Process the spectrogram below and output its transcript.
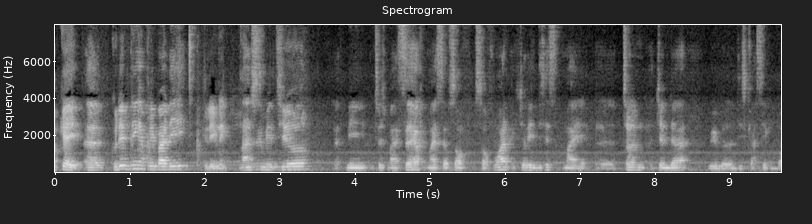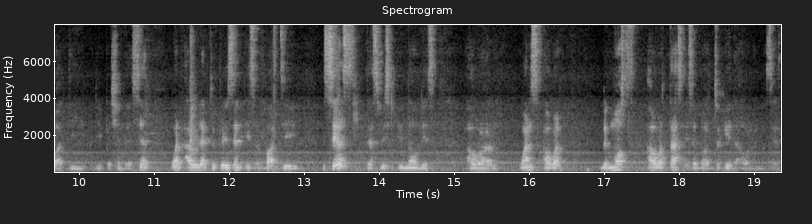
Okay, uh, good evening, everybody. Good evening. Nice to meet you. Let me introduce myself. Myself, Sof Sofwan. Actually, this is my uh, turn agenda. We will discussing about the, the presentation. What I would like to present is about the, sales. That's which you know this. Our once our the most our task is about to hit our number sales.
